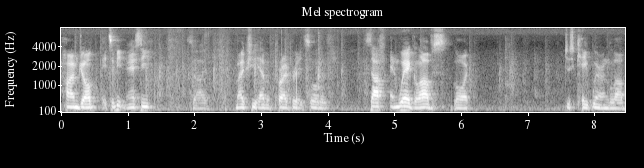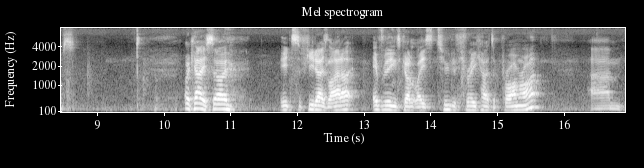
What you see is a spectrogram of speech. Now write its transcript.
home job. It's a bit messy, so make sure you have appropriate sort of stuff and wear gloves. Like just keep wearing gloves. Okay, so it's a few days later. Everything's got at least two to three coats of primer on it. Um,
